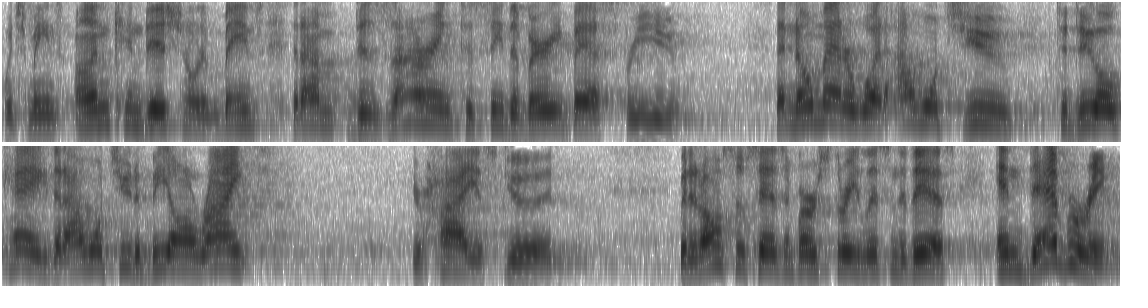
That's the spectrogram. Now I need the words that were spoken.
which means unconditional. It means that I'm desiring to see the very best for you. That no matter what, I want you to do okay, that I want you to be all right, your highest good. But it also says in verse 3, listen to this endeavoring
